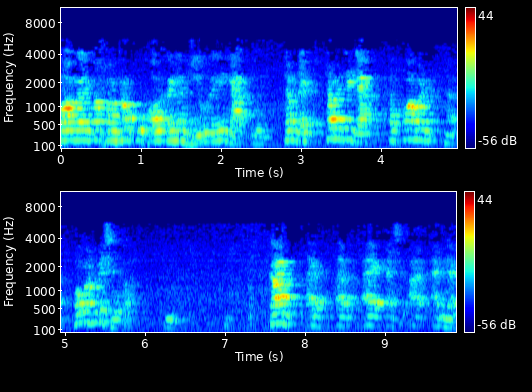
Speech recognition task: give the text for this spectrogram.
กองเลยก็ทองเท่าภูเขาก็ยังหิวเลยอยากอยู่ถ้าไหนถ้าไม่ได้อยากก็เพราะมันเพราะมันไม่สุขอะการไอ้ไอ้ไอ้ไอ้เนี่ย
